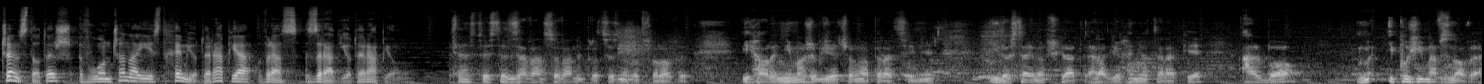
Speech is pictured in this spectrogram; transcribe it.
Często też włączana jest chemioterapia wraz z radioterapią. Często jest ten zaawansowany proces nowotworowy i chory nie może być leczony operacyjnie i dostaje na przykład radiochemioterapię albo i później ma wznowę.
